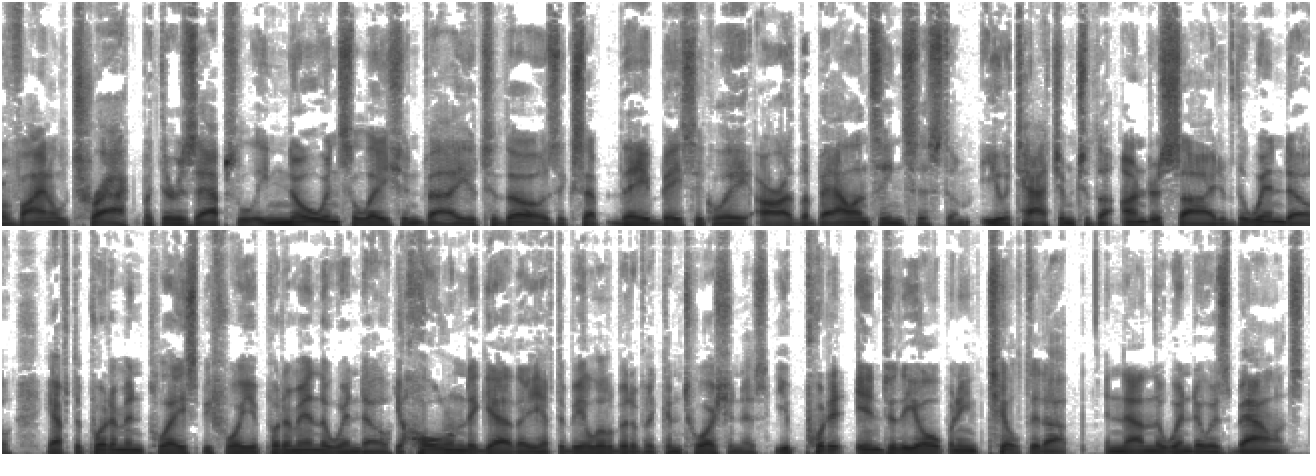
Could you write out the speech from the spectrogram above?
a vinyl track, but there is absolutely no insulation value to those except they basically are the balancing system. You attach them to the underside of the window. You have to put them in place before you put them in the window. You hold them together. You have to be a little bit of a contortionist. You put it into the opening, tilt it up and then the window is balanced.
